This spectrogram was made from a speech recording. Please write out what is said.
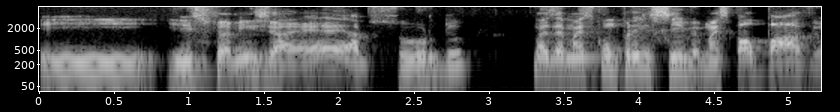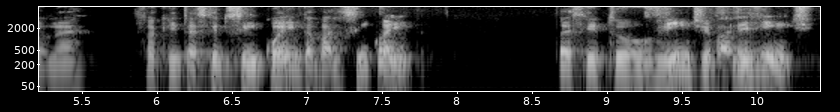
E isso para mim já é absurdo, mas é mais compreensível, mais palpável, né? Isso aqui está escrito 50, vale 50. Está escrito 20, vale 20.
